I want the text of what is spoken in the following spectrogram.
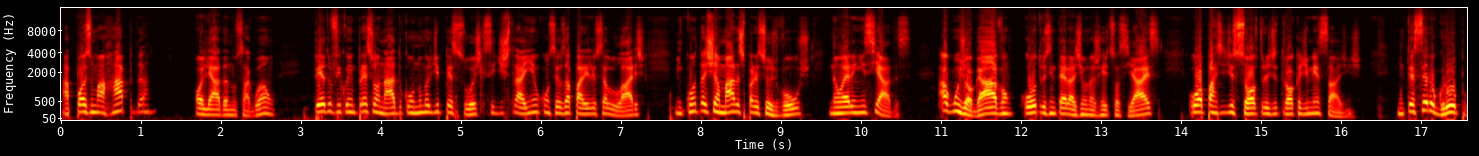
Após uma rápida olhada no saguão, Pedro ficou impressionado com o número de pessoas que se distraíam com seus aparelhos celulares enquanto as chamadas para os seus voos não eram iniciadas. Alguns jogavam, outros interagiam nas redes sociais ou a partir de software de troca de mensagens. Um terceiro grupo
